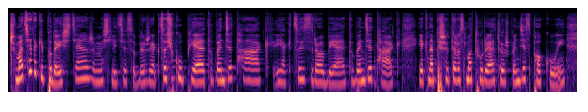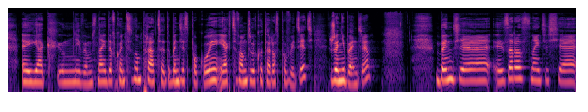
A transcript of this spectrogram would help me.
czy macie takie podejście, że myślicie sobie, że jak coś kupię, to będzie tak, jak coś zrobię, to będzie tak, jak napiszę teraz maturę, to już będzie spokój, y, jak, nie wiem, znajdę w końcu tą pracę, to będzie spokój. Ja chcę wam tylko teraz powiedzieć, że nie będzie. Będzie, y, zaraz znajdzie się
